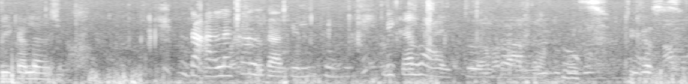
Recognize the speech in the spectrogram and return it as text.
বিকালে আসব। ঠিক আছে আসব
